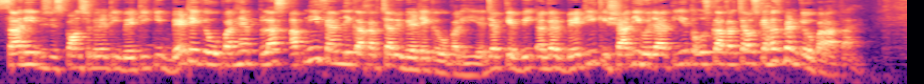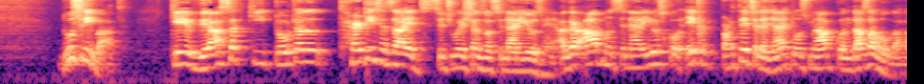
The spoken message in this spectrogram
ساری رسپانسبلٹی بیٹی کی بیٹے کے اوپر ہے پلس اپنی فیملی کا خرچہ بھی بیٹے کے اوپر ہی ہے۔ جبکہ اگر بیٹی کی شادی ہو جاتی ہے تو اس کا خرچہ اس کے ہسبینڈ کے اوپر آتا ہے۔ دوسری بات کہ وراثت کی ٹوٹل تھرٹی سے زائد سچویشنز اور سیناریوز ہیں۔ اگر آپ ان سیناریوز کو ایک پڑھتے چلے جائیں تو اس میں آپ کو اندازہ ہوگا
